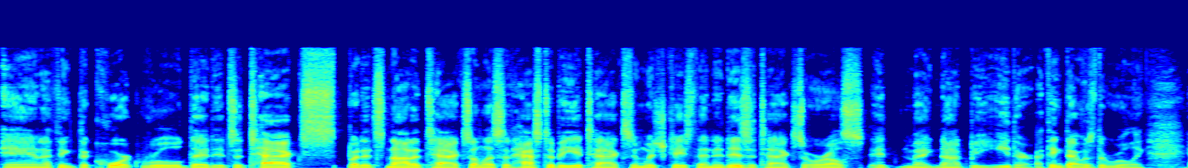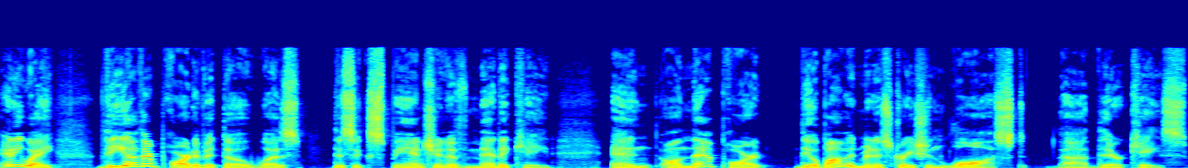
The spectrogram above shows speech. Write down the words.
And I think the court ruled that it's a tax, but it's not a tax unless it has to be a tax, in which case then it is a tax, or else it might not be either. I think that was the ruling. Anyway, the other part of it, though, was this expansion of Medicaid. And on that part, the Obama administration lost uh, their case.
